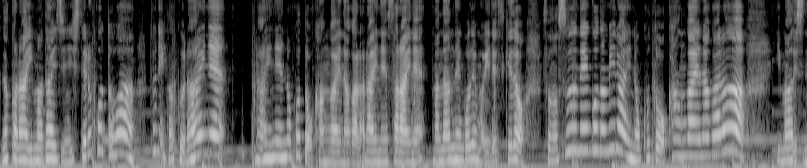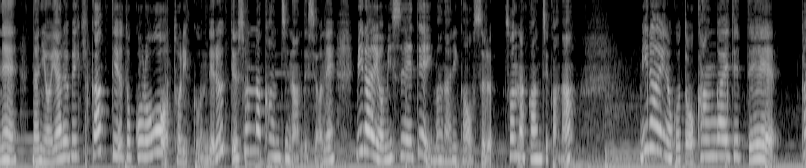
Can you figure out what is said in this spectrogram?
だから今大事にしてることはとにかく来年来年のことを考えながら来年再来年、まあ、何年後でもいいですけどその数年後の未来のことを考えながら今ですね何をやるべきかっていうところを取り組んでるっていうそんな感じなんですよね。未来を見据えて今何かをする。そんな感じかな。未来のことを考えてて考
